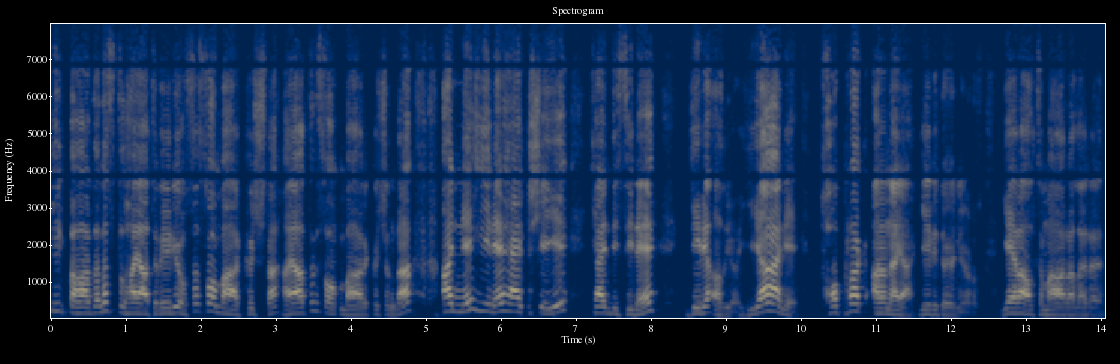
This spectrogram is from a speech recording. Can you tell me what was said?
ilkbaharda nasıl hayatı veriyorsa sonbahar kışta, hayatın sonbaharı kışında anne yine her şeyi kendisine geri alıyor. Yani toprak anaya geri dönüyoruz. Yeraltı mağaraları,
